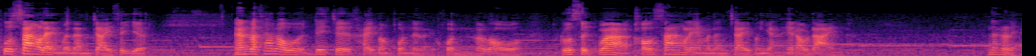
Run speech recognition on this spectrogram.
ผู้สร้างแรงบันดาลใจซะเยอะงั้นแล้วถ้าเราได้เจอใครบางคนหลาย ๆ คน แล้วเรารู้สึกว่าเขาสร้างแรงบันดาลใจบางอย่างให้เราได้ นั่นแหละ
